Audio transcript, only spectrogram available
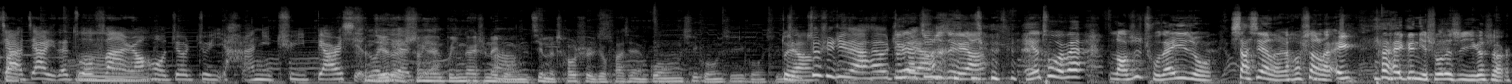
家家里在做饭，嗯然后就就喊你去一边写作业去。的声音不应该是那种嗯你进了超市就发现恭喜恭喜恭喜。对啊，就是这个呀，还有这对呀、个呀，就是这个呀。你看兔白白老是处在一种下线了，然后上来，哎，他还跟你说的是一个事儿。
